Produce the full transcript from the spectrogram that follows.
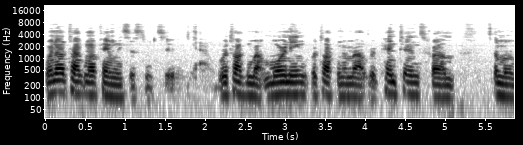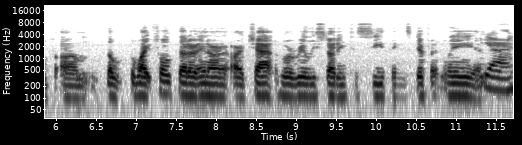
we're not talking about family systems too. Yeah. We're talking about mourning. We're talking about repentance from some of um, the, the white folk that are in our, our chat who are really starting to see things differently and Yeah,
